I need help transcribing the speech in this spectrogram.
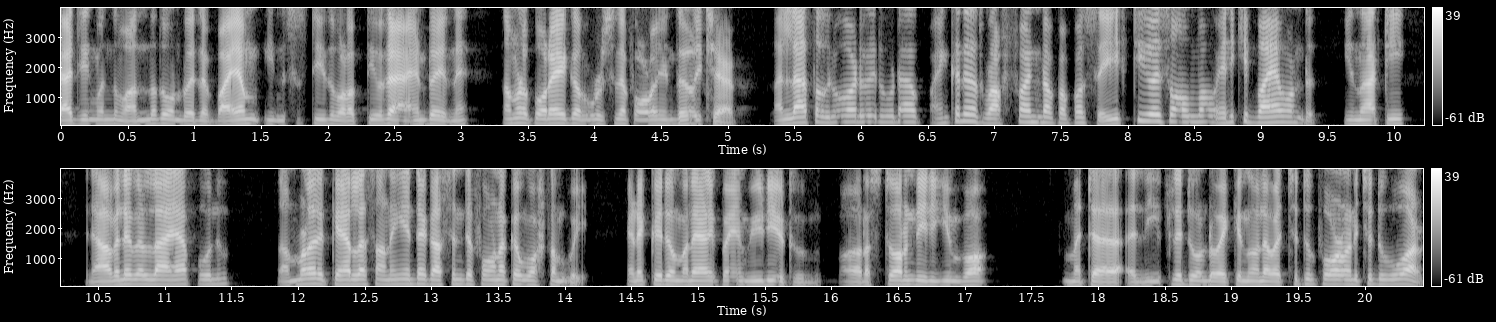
രാജ്യങ്ങളിൽ നിന്ന് വന്നതുകൊണ്ട് തന്നെ ഭയം ഇൻസിസ്റ്റ് ചെയ്ത് വളർത്തിയവരായത് തന്നെ നമ്മൾ കുറേയൊക്കെ റൂൾസിനെ ഫോളോ ചെയ്യുന്നത് തീർച്ചയായിട്ടും അല്ലാത്ത ഒരുപാട് പേര് ഇവിടെ ഭയങ്കര റഫ് ആൻഡ് ടഫ് അപ്പോൾ സേഫ്റ്റി വൈസ് ആകുമ്പോൾ എനിക്ക് ഭയമുണ്ട്. ഈ നാട്ടിൽ രാവിലെകളിലായാൽ പോലും നമ്മൾ കേരള ആണെങ്കിൽ എന്റെ കസിന്റെ ഫോണൊക്കെ മോഷണം പോയി. ഇടയ്ക്ക് ഒരു മലയാളി പയ്യൻ വീഡിയോ ഇട്ടിരുന്നു. റെസ്റ്റോറന്റിൽ ഇരിക്കുമ്പോൾ മറ്റേ ലീഫ്ലെറ്റ് കൊണ്ട് വയ്ക്കുന്ന പോലെ വെച്ചിട്ട് ഫോൺ അടിച്ചിട്ട് പോവാണ്.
